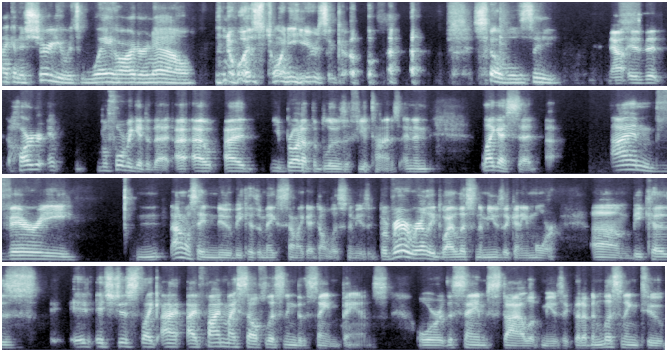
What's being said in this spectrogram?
I can assure you it's way harder now than it was 20 years ago. So we'll see Now, is it harder? eh, Before we get to that, I, I, I, you brought up the blues a few times, and then, like I said, I'm very, I don't want to say new because it makes it sound like I don't listen to music, but very rarely do I listen to music anymore, um, because it, it's just like I, I find myself listening to the same bands or the same style of music that I've been listening to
